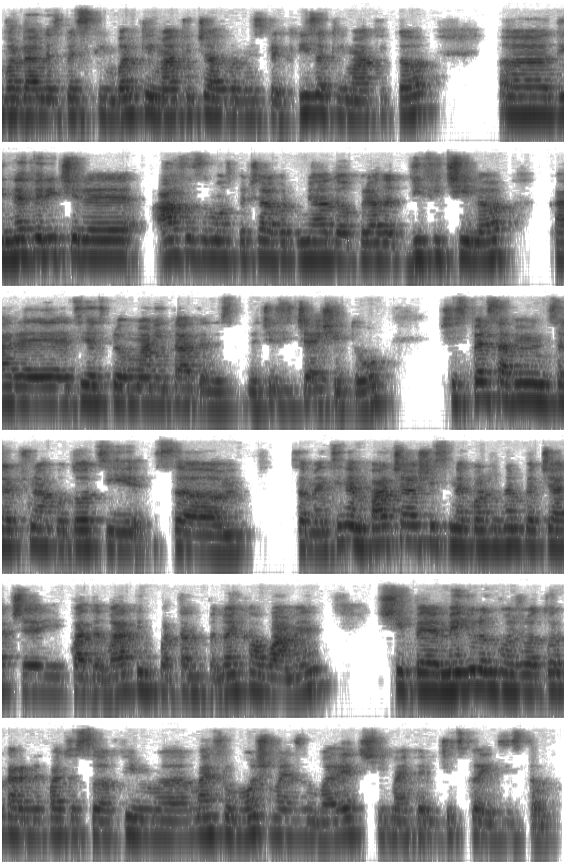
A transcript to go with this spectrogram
vorbeam despre schimbări climatice, azi vorbim despre criză climatică. Uh, din nefericire, astăzi, în mod special, vorbim de o perioadă dificilă care ține despre umanitate, de ce ziceai și tu. Și sper să avem înțelepciunea cu toții să, să menținem pacea și să ne concentrăm pe ceea ce e cu adevărat important pe noi ca oameni și pe mediul înconjurător care ne face să fim uh, mai frumoși, mai zâmbăreți și mai fericiți că existăm.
